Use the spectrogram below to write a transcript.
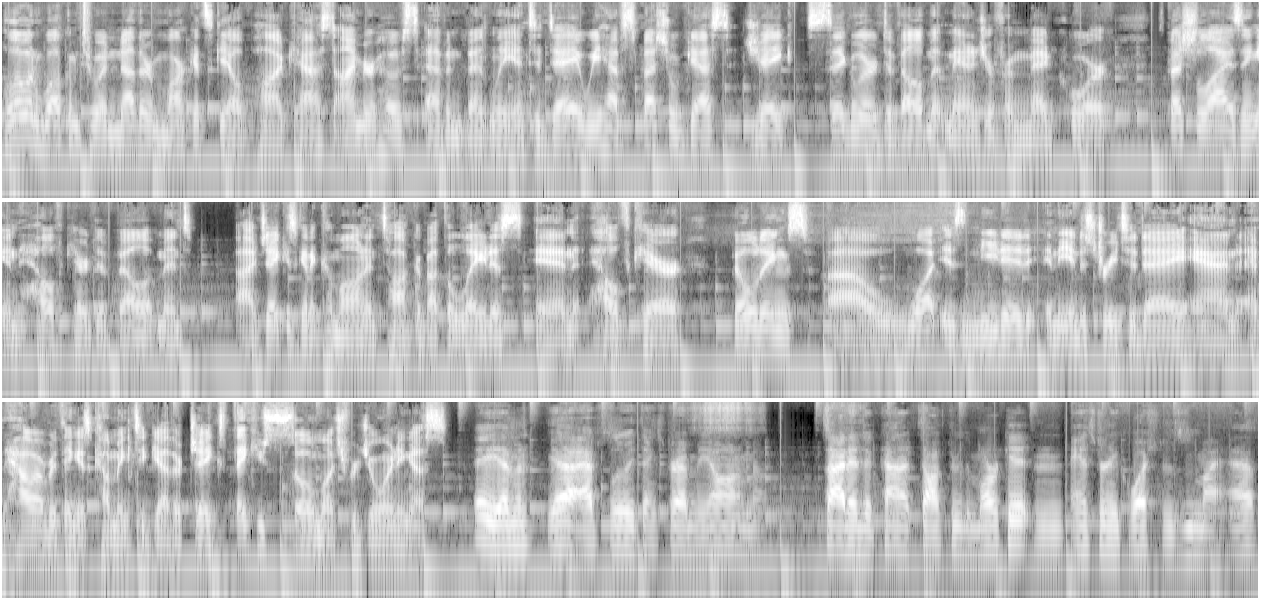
Hello and welcome to another Market Scale podcast. I'm your host, Evan Bentley, and today we have special guest Jake Sigler, Development Manager from Medcore, specializing in healthcare development. Uh, Jake is going to come on and talk about the latest in healthcare buildings, uh, what is needed in the industry today, and, and how everything is coming together. Jake, thank you so much for joining us. Hey, Evan. Yeah, absolutely. Thanks for having me on. I'm excited to kind of talk through the market and answer any questions you might have.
